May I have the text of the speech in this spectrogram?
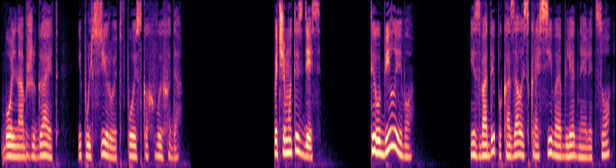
больно обжигает и пульсирует в поисках выхода. «Почему ты здесь? Ты убила его?» Из воды показалось красивое бледное лицо —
